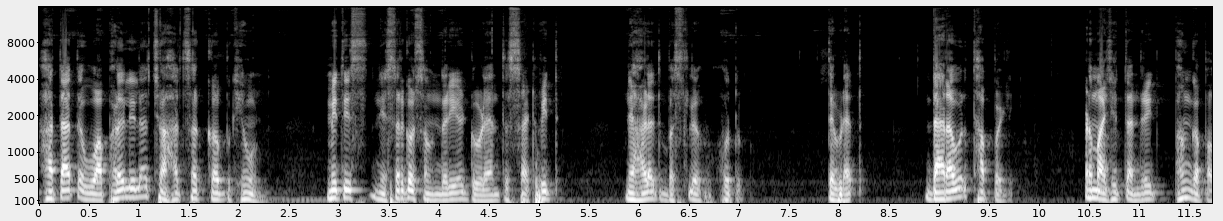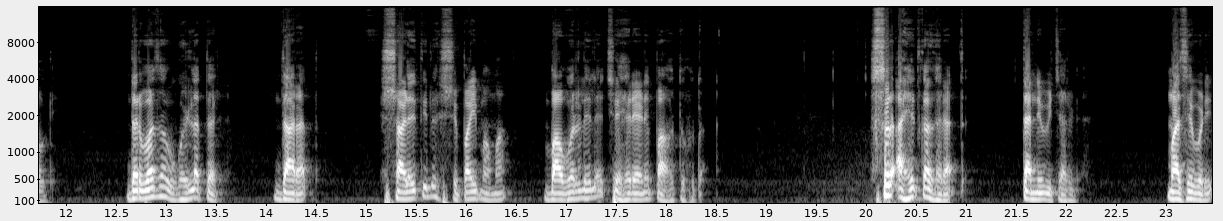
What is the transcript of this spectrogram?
हातात वाफळलेला चहाचा कप घेऊन मी ते निसर्ग सौंदर्य डोळ्यांत साठवीत निहाळत बसलो होतो. तेवढ्यात दारावर थाप पडली आणि माझी तंद्रीत भंग पावली. दरवाजा उघडला तर दारात शाळेतील शिपाई मामा बावरलेल्या चेहऱ्याने पाहत होता. सर आहेत का घरात? त्यांनी विचारलं. माझे वडील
